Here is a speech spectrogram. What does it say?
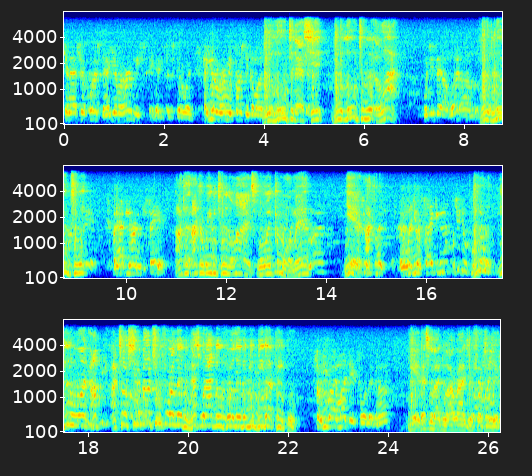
Can I ask you a question? Have you ever heard me say that he took steroids? Have you ever heard me personally come on? You allude to that shit. You allude to it a lot. What you say? Uh, what? Um, You allude to it. But have you heard me say it? I could I could read between the lines, Floyd. Come on, man. Yeah, You're I a could. psychic. You're a psychic now? What you do for a You living? the, you the one. I, I talk shit about you for a living. That's what I do for a living. You beat up people. So you ride my dick for a living, huh? Yeah, that's what I do. I ride your fucking dick.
